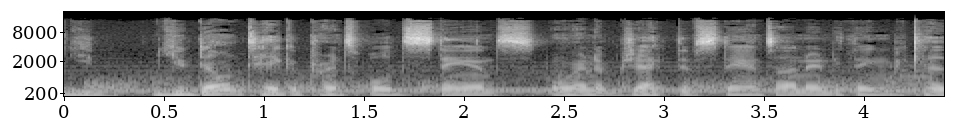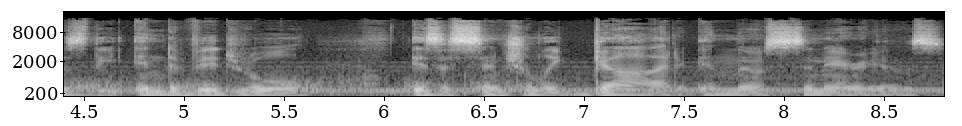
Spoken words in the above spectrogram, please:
you you don't take a principled stance or an objective stance on anything because the individual is essentially God in those scenarios.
